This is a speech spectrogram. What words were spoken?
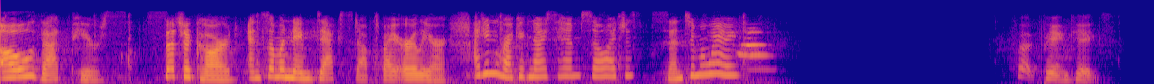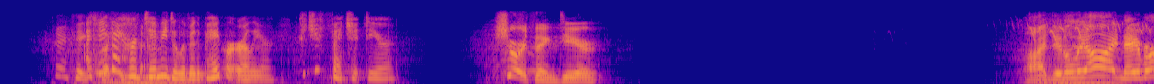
Oh, that Pierce. Such a card. And someone named Dex stopped by earlier. I didn't recognize him, so I just sent him away. Fuck pancakes. Pancakes. I think I heard suck. Timmy deliver the paper earlier. Could you fetch it, dear? Sure thing, dear. Hi, diddly eye, neighbor.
